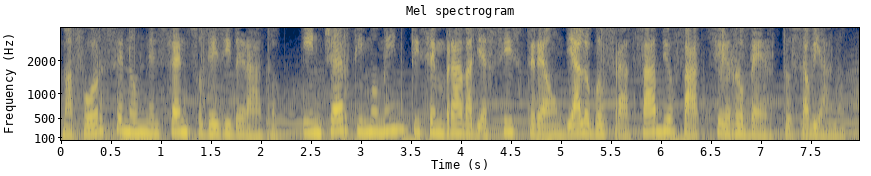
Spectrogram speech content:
ma forse non nel senso desiderato, in certi momenti sembrava di assistere a un dialogo fra Fabio Fazio e Roberto Saviano.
